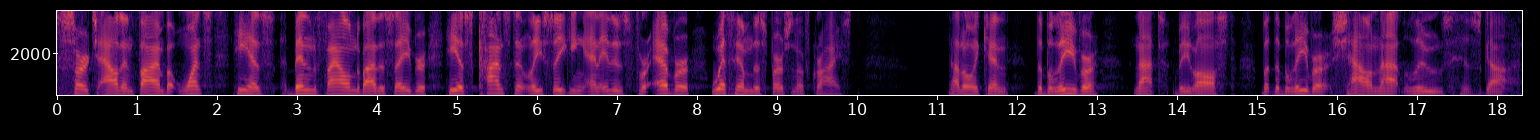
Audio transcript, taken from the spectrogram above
search out and find, but once he has been found by the Savior, he is constantly seeking, and it is forever with him, this person of Christ. Not only can the believer not be lost, but the believer shall not lose his God.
